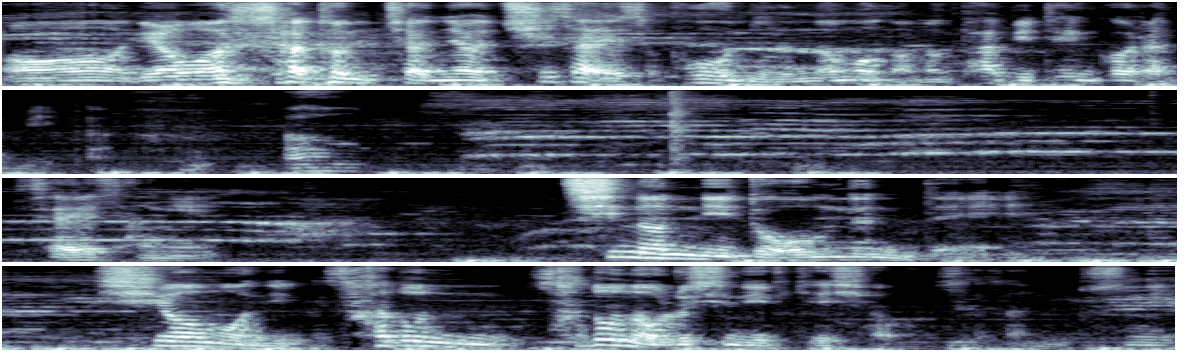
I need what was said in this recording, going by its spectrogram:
어, 려원 사돈 전혀 취사에서 보온으로 넘어가면 밥이 된 거랍니다. 아우. 세상에. 친언니도 없는데. 시어머니, 사돈, 사돈 어르신이 계셔. 세상에, 무슨 일.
